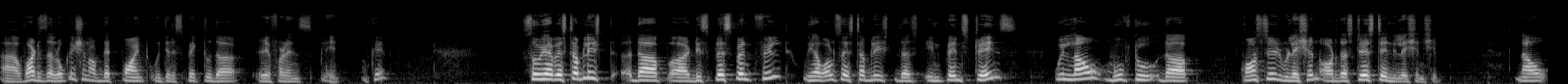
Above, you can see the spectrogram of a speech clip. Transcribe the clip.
uh, what is the location of that point with respect to the reference plane. Okay. So, we have established the uh, displacement field, we have also established the in plane strains. We will now move to the constitutive relation or the stress strain relationship. Now,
